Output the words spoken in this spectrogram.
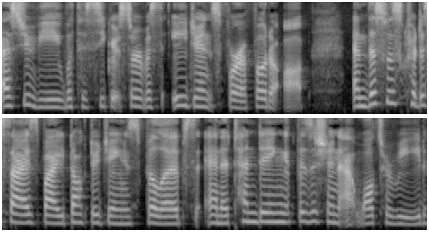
SUV with his Secret Service agents for a photo op and this was criticized by Dr. James Phillips, an attending physician at Walter Reed,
